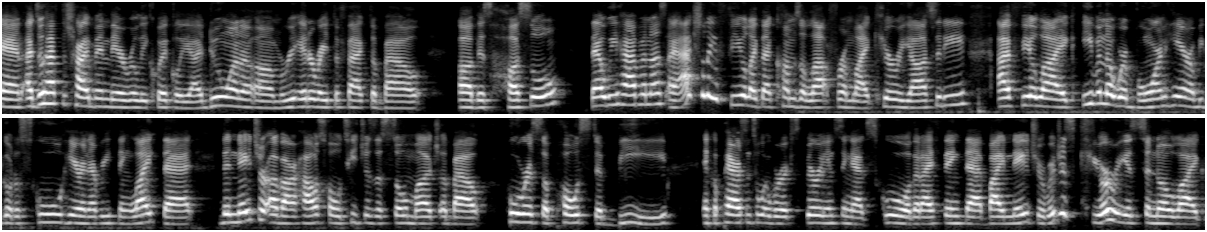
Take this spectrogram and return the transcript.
And I do have to chime in there really quickly. I do want to um, reiterate the fact about uh, this hustle that we have in us. I actually feel like that comes a lot from like curiosity. I feel like even though we're born here and we go to school here and everything like that, the nature of our household teaches us so much about who we're supposed to be in comparison to what we're experiencing at school that I think that by nature we're just curious to know like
